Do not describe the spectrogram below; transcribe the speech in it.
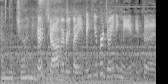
and the journey. Good job, had. everybody. Thank you for joining me. If you could.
